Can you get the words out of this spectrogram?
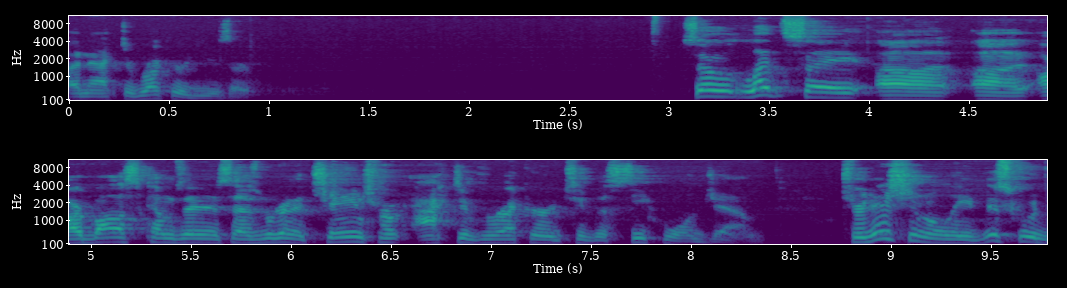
an active record user. So let's say uh, uh, our boss comes in and says, we're going to change from active record to the Sequel gem. Traditionally, this would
